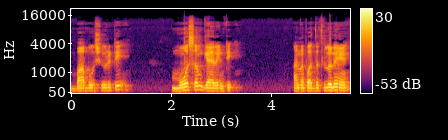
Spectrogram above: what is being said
బాబు షూరిటీ మోసం గ్యారంటీ అన్న పద్ధతిలోనే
